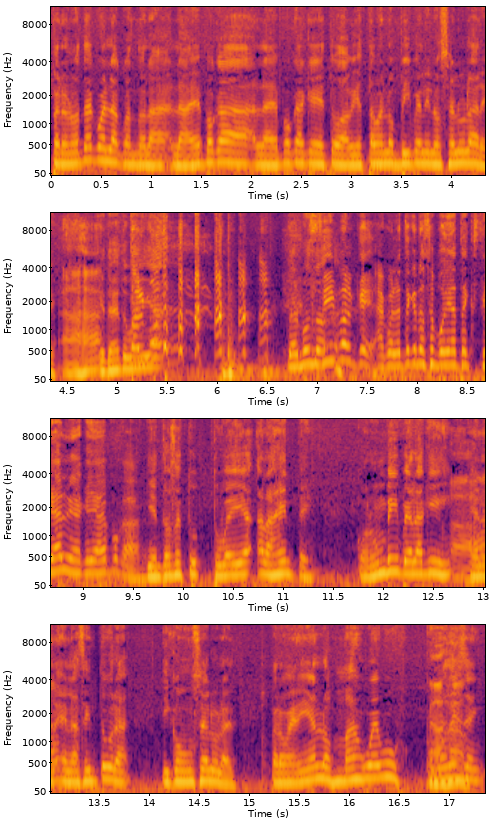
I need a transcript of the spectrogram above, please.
pero no te acuerdas cuando la, la época la época que todavía estaban los beepers y los celulares. Ajá. Que entonces tú Todo el veías- todo el mundo. Sí, porque acuérdate que no se podía textear en aquella época. Y entonces tú, tú veías a la gente con un beeper aquí en, en la cintura y con un celular. Pero venían los más huevos, como Ajá. dicen,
